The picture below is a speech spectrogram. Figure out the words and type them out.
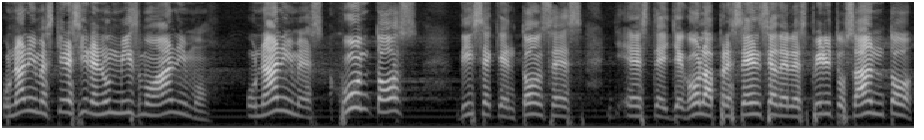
unánimes quiere decir en un mismo ánimo, unánimes, juntos, dice que entonces este, llegó la presencia del Espíritu Santo,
